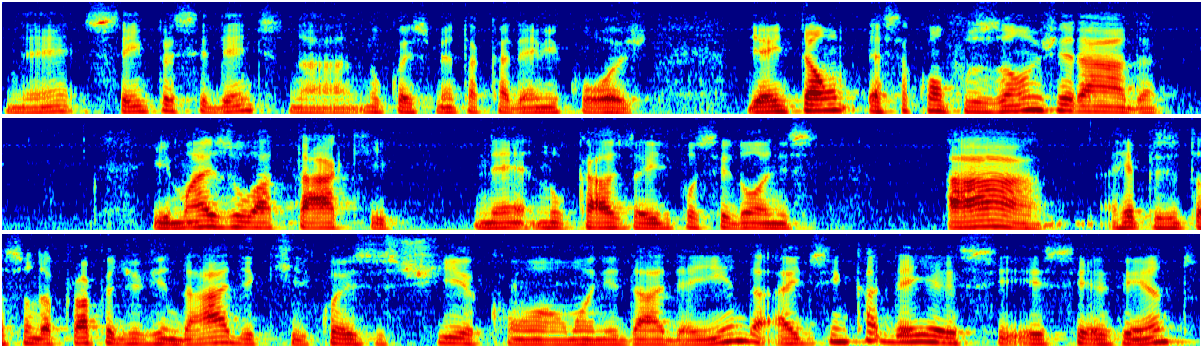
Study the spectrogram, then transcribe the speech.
né, sem precedentes na, no conhecimento acadêmico hoje. E aí, então, essa confusão gerada e mais o ataque, né, no caso daí de Poseidones, à representação da própria divindade que coexistia com a humanidade ainda, aí desencadeia esse, esse evento,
